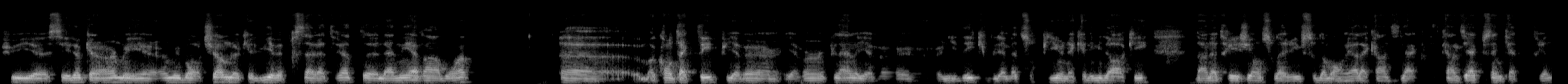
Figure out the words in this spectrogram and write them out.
Puis, euh, c'est là qu'un de mes, un de mes bons chums, que lui avait pris sa retraite l'année avant moi, m'a contacté, puis il y avait un, il y avait un plan, il y avait une idée qu'il voulait mettre sur pied une académie de hockey dans notre région, sur la rive sud de Montréal, à Candiac, Candiac Sainte-Catherine.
